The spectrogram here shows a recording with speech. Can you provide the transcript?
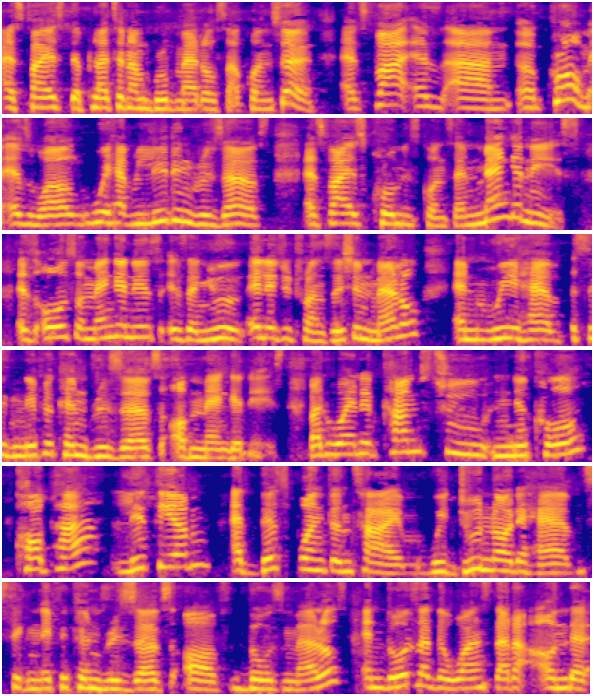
as far as the platinum group metals are concerned. As far as um, uh, chrome as well, we have leading reserves as far as chrome is concerned. Manganese is also manganese is a new energy transition metal, and we have significant reserves of manganese. But when it comes to nickel, copper, lithium, at this point in time, we do not have significant reserves of those metals. And those are the ones that are on the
